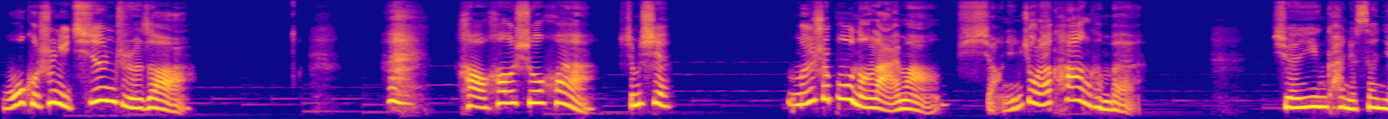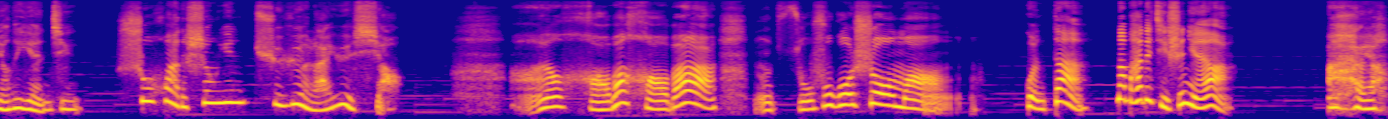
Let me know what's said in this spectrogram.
我可是你亲侄子。哎，好好说话，什么事？没事不能来嘛，想您就来看看呗。玄英看着三娘的眼睛，说话的声音却越来越小。哎呀，好吧，好吧，嗯，祖父过寿嘛，滚蛋，那不还得几十年啊？哎呀，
